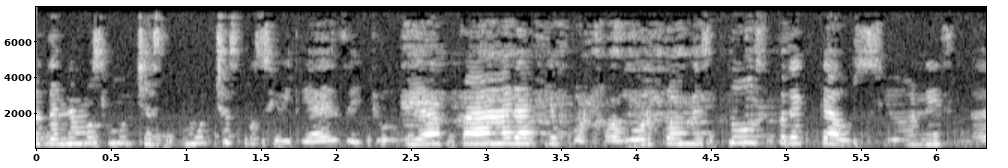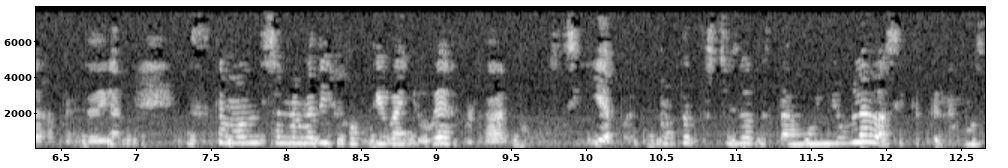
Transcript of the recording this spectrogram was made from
pero tenemos muchas, muchas posibilidades de lluvia para que por favor tomes tus precauciones y no de repente digan, es que Monse no me dijo que iba a llover, ¿verdad? No, sí, aparte te estoy que está muy nublado, así que tenemos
